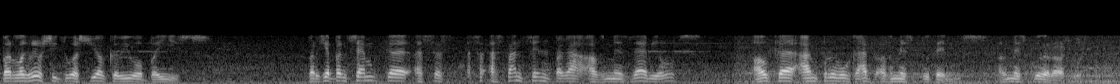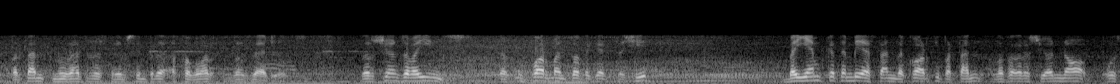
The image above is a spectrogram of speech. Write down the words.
per la greu situació que viu el país. Perquè pensem que estan fent pagar els més dèbils el que han provocat els més potents, els més poderosos. Per tant, nosaltres estarem sempre a favor dels dèbils. Les associacions de veïns que conformen tot aquest teixit veiem que també estan d'acord i per tant la federació no pot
